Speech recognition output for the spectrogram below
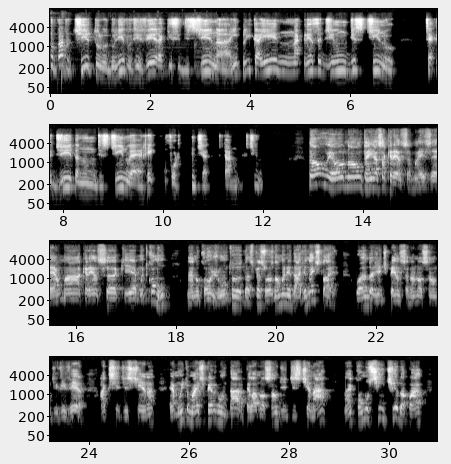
O próprio título do livro, Viver a que se destina, implica aí na crença de um destino. Você acredita num destino? É reconfortante acreditar num destino? Não, eu não tenho essa crença, mas é uma crença que é muito comum né, no conjunto das pessoas na humanidade e na história. Quando a gente pensa na noção de viver a que se destina, é muito mais perguntar pela noção de destinar né, como sentido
